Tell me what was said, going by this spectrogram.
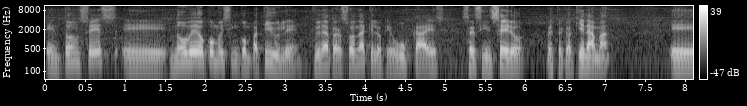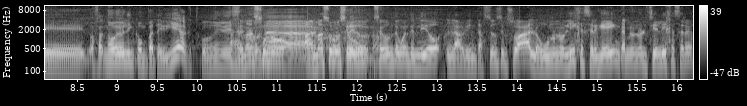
Entonces, eh, no veo cómo es incompatible que una persona que lo que busca es ser sincero respecto a quien ama, eh, o sea, no veo la incompatibilidad con una Además con uno, una- además con uno según tengo entendido, la orientación sexual, o uno no elige ser gay, en cambio uno sí elige ser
